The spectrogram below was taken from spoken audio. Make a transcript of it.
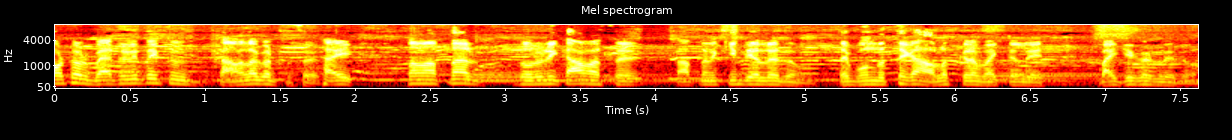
অটোর ব্যাটারিতে একটু ঝামেলা করতেছে। ভাবলাম আপনার জরুরি কাম আছে তো আপনার কি দিয়ে লয়ে দেবো তাই বন্ধুর থেকে হাওলাত করে বাইকটা লয়ে বাইকে করে লয়ে দেবো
